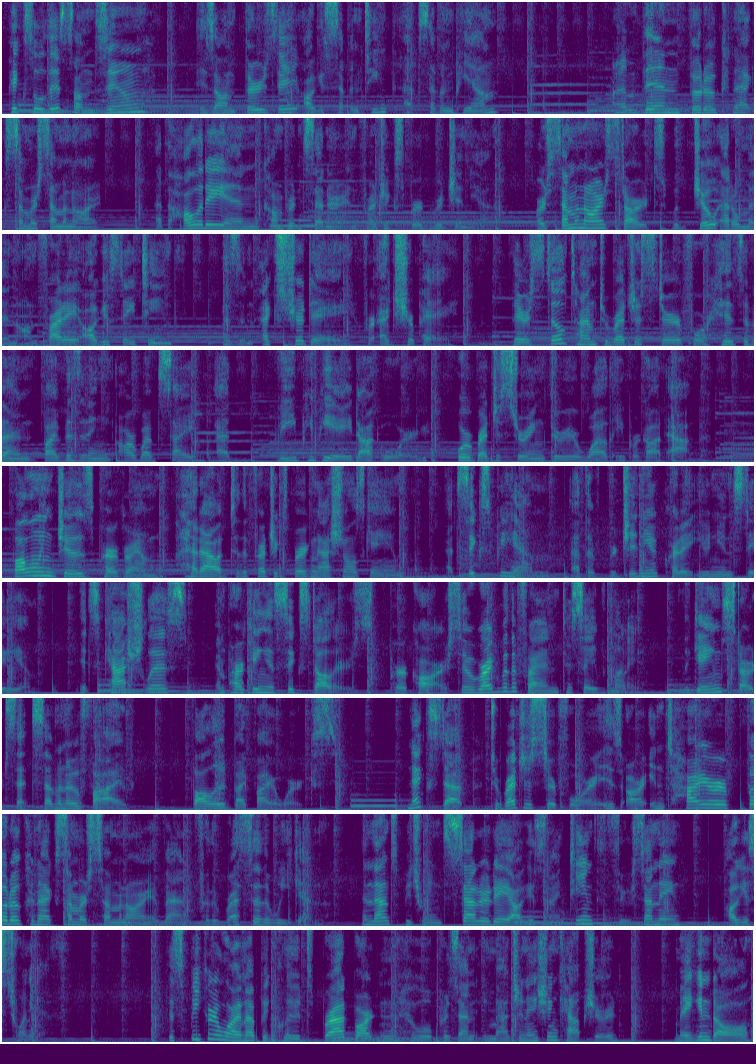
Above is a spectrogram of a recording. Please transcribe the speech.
Pixel This on Zoom is on Thursday, August 17th at 7 p.m. And then Photo Connect Summer Seminar at the Holiday Inn Conference Center in Fredericksburg, Virginia. Our seminar starts with Joe Edelman on Friday, August 18th as an extra day for extra pay. There is still time to register for his event by visiting our website at vppa.org or registering through your Wild Apricot app. Following Joe's program, head out to the Fredericksburg Nationals game at 6 p.m. at the Virginia Credit Union Stadium. It's cashless and parking is $6 per car, so ride with a friend to save money. The game starts at 7:05, followed by fireworks. Next up to register for is our entire Photo Connect Summer Seminar event for the rest of the weekend, and that's between Saturday, August 19th through Sunday, August 20th. The speaker lineup includes Brad Barton, who will present Imagination Captured, Megan Dahl,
